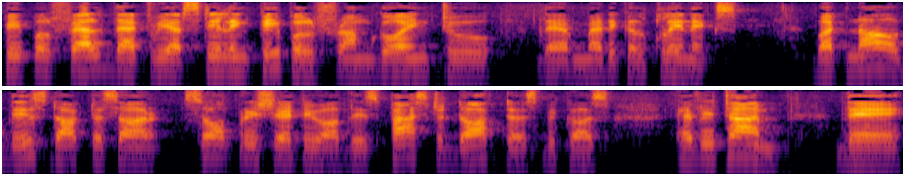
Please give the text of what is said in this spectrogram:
people felt that we are stealing people from going to their medical clinics. But now these doctors are so appreciative of these past doctors because every time they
